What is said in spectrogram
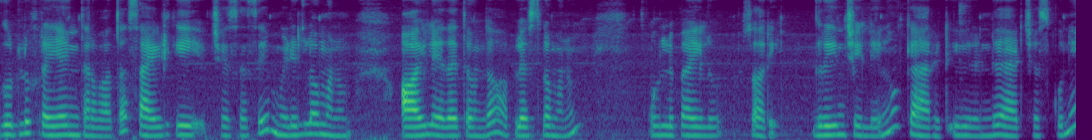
గుడ్లు ఫ్రై అయిన తర్వాత సైడ్కి చేసేసి మిడిల్లో మనం ఆయిల్ ఏదైతే ఉందో ఆ ప్లేస్లో మనం ఉల్లిపాయలు సారీ గ్రీన్ చిల్లీను క్యారెట్ ఇవి రెండు యాడ్ చేసుకుని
